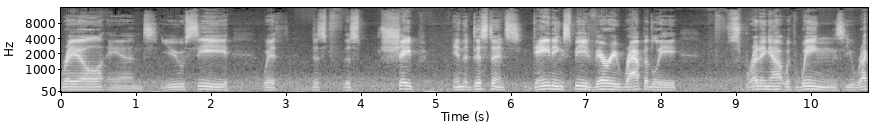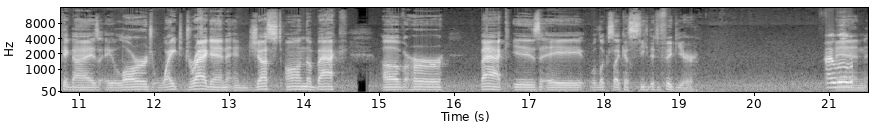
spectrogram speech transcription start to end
rail, and you see with this this shape in the distance, gaining speed very rapidly, spreading out with wings. You recognize a large white dragon, and just on the back of her back is a what looks like a seated figure. I will And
